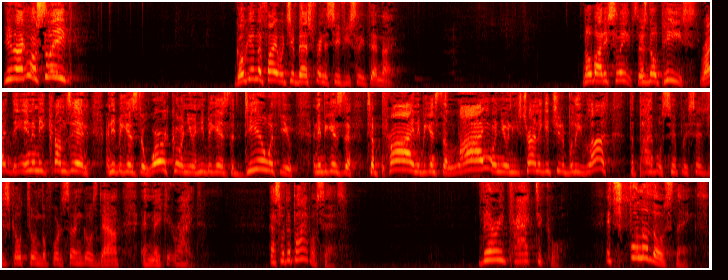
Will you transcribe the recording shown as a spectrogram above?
you're not going to sleep. Go get in a fight with your best friend and see if you sleep that night. Nobody sleeps. There's no peace, right? The enemy comes in and he begins to work on you and he begins to deal with you and he begins to, to pry and he begins to lie on you and he's trying to get you to believe lies. The Bible simply says just go to him before the sun goes down and make it right. That's what the Bible says. Very practical. It's full of those things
